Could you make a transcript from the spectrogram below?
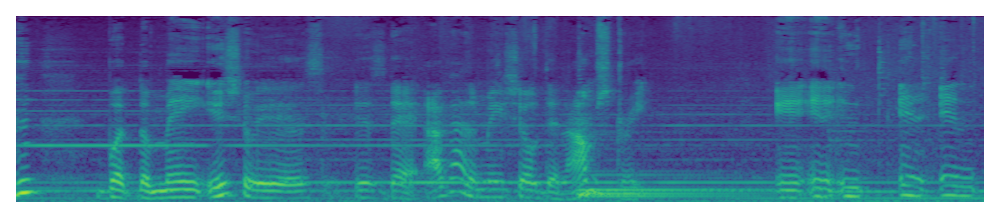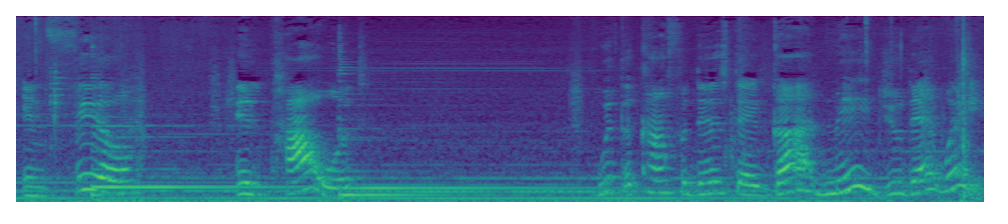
but the main issue is is that I got to make sure that I'm straight and and and and, and feel empowered with the confidence that God made you that way.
